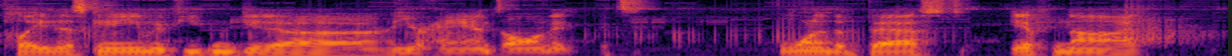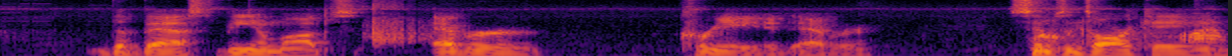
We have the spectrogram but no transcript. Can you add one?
play this game if you can get uh, your hands on it. It's one of the best, if not the best beat 'em ups ever created, ever. Simpsons Arcade.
